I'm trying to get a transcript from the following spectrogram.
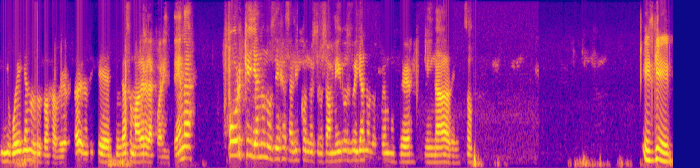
Y güey, ya no los vas a ver, ¿sabes? Así que tenga su madre la cuarentena, porque ya no nos deja salir con nuestros amigos, güey, ya no los podemos ver ni nada de eso. Es que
